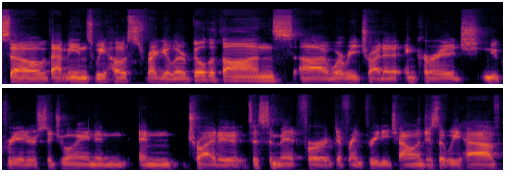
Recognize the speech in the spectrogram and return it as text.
So that means we host regular buildathons uh, where we try to encourage new creators to join and and try to to submit for different 3D challenges that we have.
